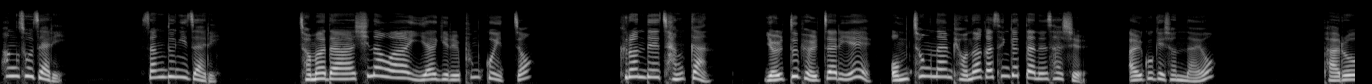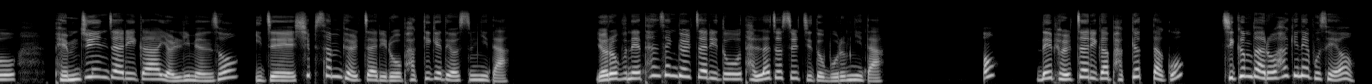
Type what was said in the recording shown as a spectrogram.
황소자리, 쌍둥이자리. 저마다 신화와 이야기를 품고 있죠? 그런데 잠깐, 열두 별자리에 엄청난 변화가 생겼다는 사실 알고 계셨나요? 바로 뱀주인 자리가 열리면서 이제 13별자리로 바뀌게 되었습니다. 여러분의 탄생 별자리도 달라졌을지도 모릅니다. 어? 내 별자리가 바뀌었다고? 지금 바로 확인해 보세요.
